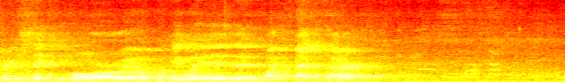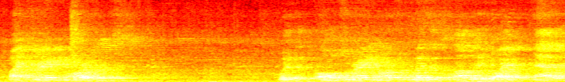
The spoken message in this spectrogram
364, Oreo Cookie Whiz and Mike McEntire. Mike's racing horses with owns racing horses with his lovely wife Natalie.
